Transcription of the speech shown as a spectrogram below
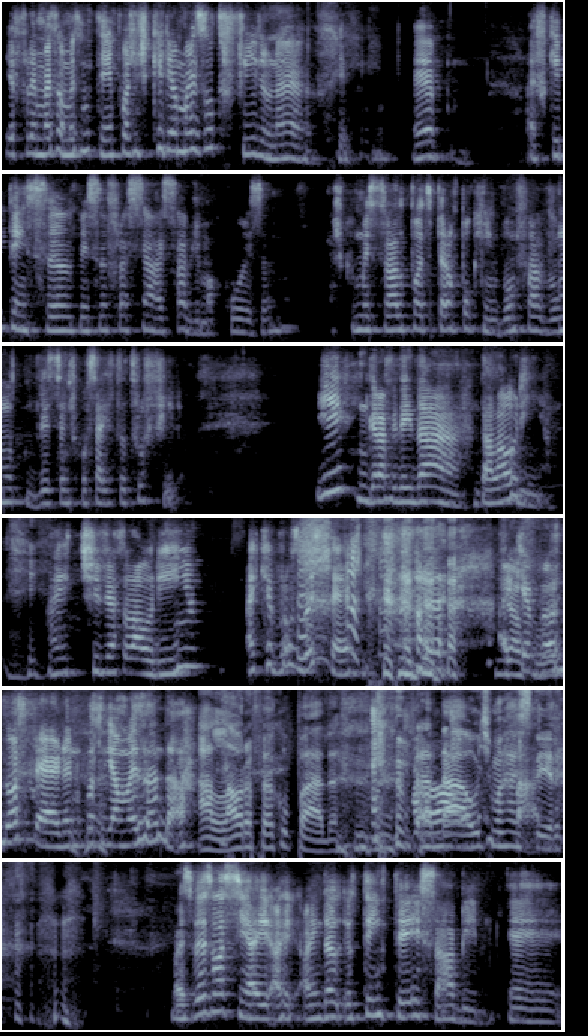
E eu falei, mas ao mesmo tempo a gente queria mais outro filho, né? É, aí fiquei pensando, pensando, falei assim, ah, sabe de uma coisa? Acho que o mestrado pode esperar um pouquinho, vamos, vamos ver se a gente consegue ter outro filho. E engravidei da, da Laurinha. Aí tive a Laurinha, aí quebrou os dois pés. aí Já quebrou foi. as duas pernas, não conseguia mais andar. A Laura foi a culpada. pra A dar a última culpada. rasteira. Mas mesmo assim, aí- aí- ainda eu tentei, sabe? é,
